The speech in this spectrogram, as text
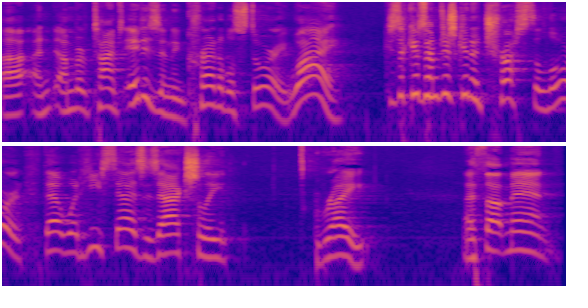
uh, a number of times. It is an incredible story. Why? Because I'm just going to trust the Lord that what He says is actually right. And I thought, man,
